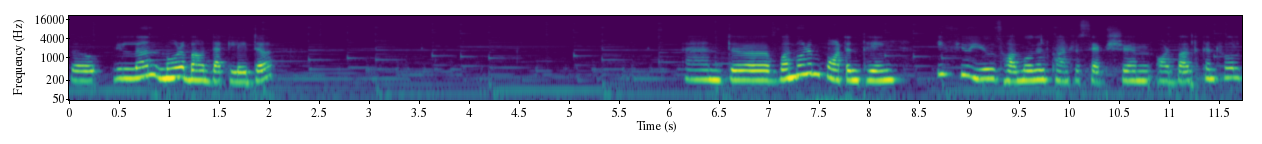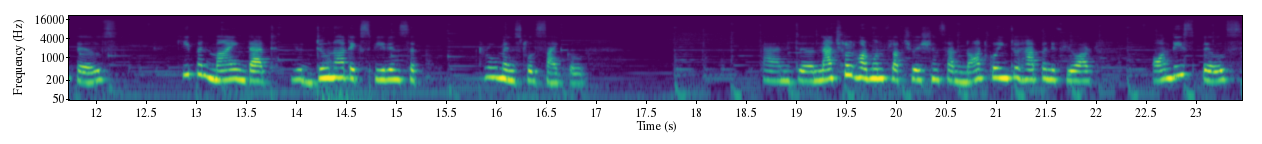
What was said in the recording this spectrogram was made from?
So we'll learn more about that later. And uh, one more important thing, if you use hormonal contraception or birth control pills, keep in mind that you do not experience a true menstrual cycle and uh, natural hormone fluctuations are not going to happen if you are on these pills.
